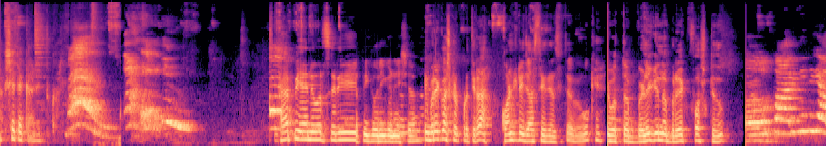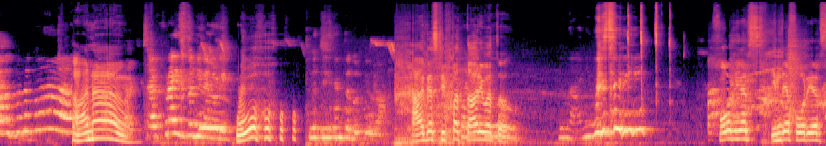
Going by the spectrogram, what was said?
ಅಕ್ಷತೆ ಕಾಳೆತ್ಕೊ happy anniversary happy Gauri Ganesha. Breakfast ಕೊಟ್ಬಿಡ್ತೀರಾ? ಕ್ವಾಂಟಿಟಿ ಜಾಸ್ತಿ ಇದೆ ಅನ್ಸುತ್ತೆ. ಓಕೆ ಇವತ್ತು ಬೆಳಗಿನ ಬ್ರೇಕ್ಫಾಸ್ಟ್ ಇದು. ಸರ್ಪ್ರೈಸ್ ಬಂದಿದೆ ನೋಡಿ. ಓಹೋ. ಇವತ್ತು ಏನಂತ ಗೊತ್ತಿಲ್ಲ. ಆಗಸ್ಟ್ ಇಪ್ಪತ್ತಾರು ಇವತ್ತು. ಫೋರ್ ಇಯರ್ಸ್ ಹಿಂದೆ ಫೋರ್ ಇಯರ್ಸ್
